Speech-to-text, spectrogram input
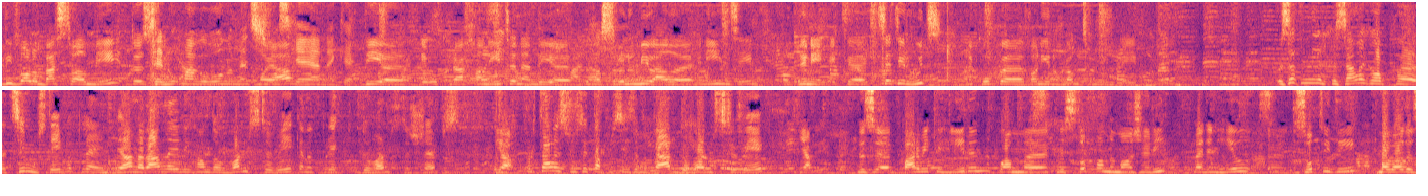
die vallen best wel mee. Dus, het zijn ook maar gewone mensen ja, zoals jij en ik. Die, uh, die ook graag gaan eten en die uh, de gastronomie wel genegen zijn. Nee, nee, ik, ik, zit hier goed. En ik hoop van hier nog lang te mogen blijven. We zitten hier gezellig op uh, het Simon Stevenplein. Ja, naar aanleiding van de warmste week en het project De Warmste Chefs. Ja. Vertel eens, hoe zit dat precies in elkaar, de warmste week? Ja, dus uh, een paar weken geleden kwam uh, Christophe van de Mangerie met een heel zot idee. Maar we hadden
